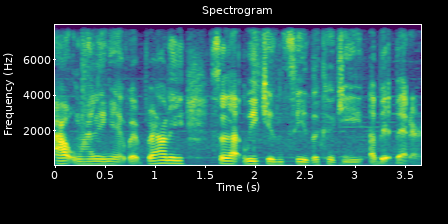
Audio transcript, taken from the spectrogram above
outlining it with brownie so that we can see the cookie a bit better.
